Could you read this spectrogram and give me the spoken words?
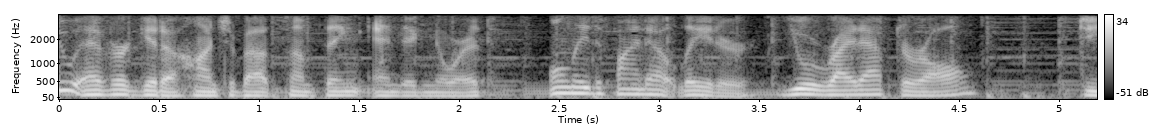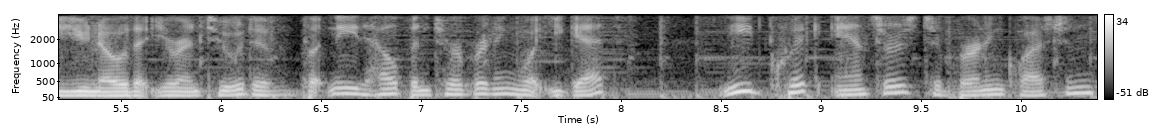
You ever get a hunch about something and ignore it, only to find out later you were right after all? Do you know that you're intuitive but need help interpreting what you get? Need quick answers to burning questions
